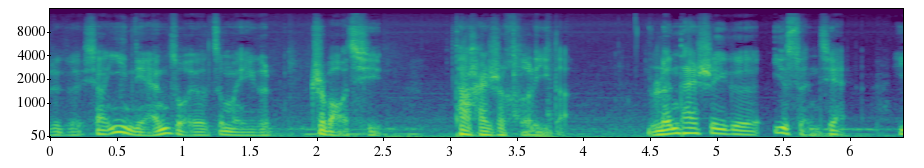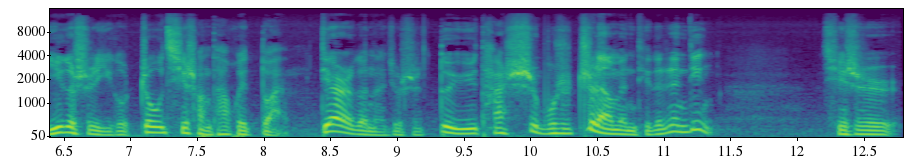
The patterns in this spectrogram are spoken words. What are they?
这个像一年左右这么一个质保期，它还是合理的。轮胎是一个易损件，一个是一个周期上它会短，第二个呢，就是对于它是不是质量问题的认定，其实。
